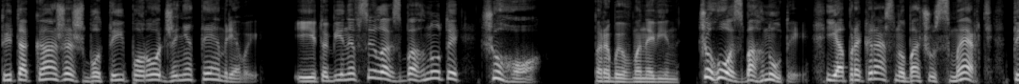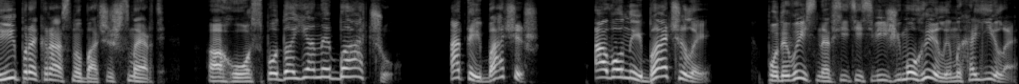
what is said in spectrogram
Ти так кажеш, бо ти породження темряви, і тобі не в силах збагнути чого? Перебив мене він. Чого збагнути? Я прекрасно бачу смерть, ти прекрасно бачиш смерть. А Господа я не бачу. А ти бачиш? А вони бачили? Подивись на всі ці свіжі могили, Михаїле,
